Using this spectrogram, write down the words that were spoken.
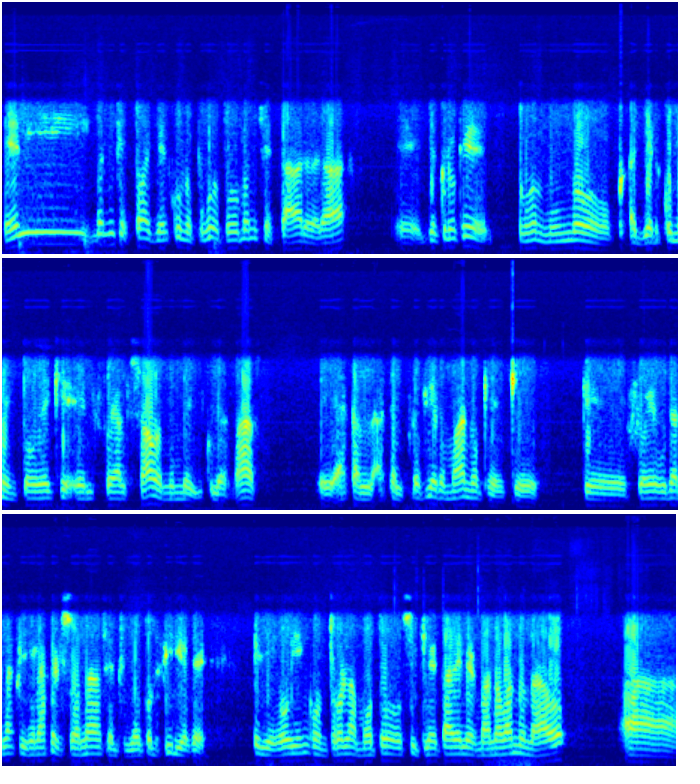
Él manifestó ayer cuando pudo, pudo manifestar, ¿verdad? Eh, yo creo que todo el mundo ayer comentó de que él fue alzado en un vehículo, además, eh, hasta, el, hasta el propio hermano que, que, que fue una de las primeras personas, el señor Porfirio, que, que llegó y encontró la motocicleta del hermano abandonado a,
